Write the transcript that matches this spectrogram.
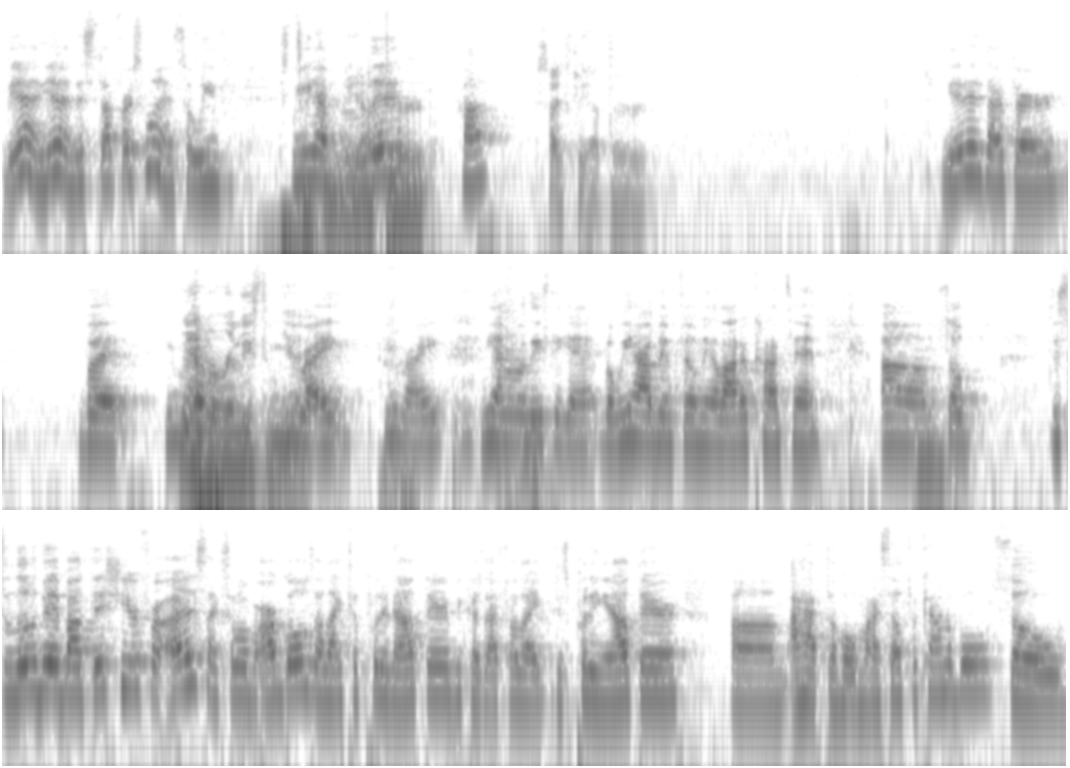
yeah, yeah, this is our first one. So we've, It's we have lived, third. huh? It's actually our third. It is our third, but you We right. haven't released them yet. You're right. You're right. We haven't released it yet, but we have been filming a lot of content. Um, Mm-hmm. So, just a little bit about this year for us, like some of our goals. I like to put it out there because I feel like just putting it out there, um, I have to hold myself accountable. So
